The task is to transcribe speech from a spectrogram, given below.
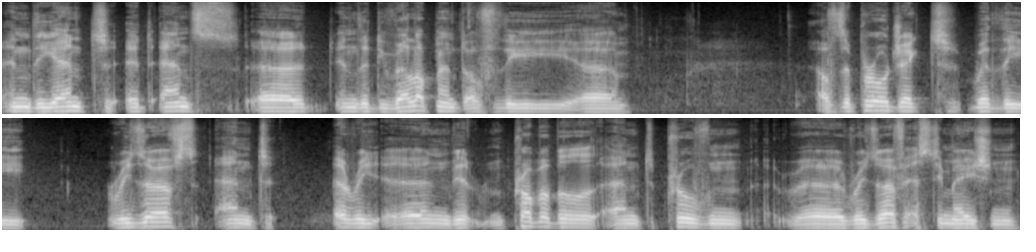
in the end, it ends uh, in the development of the uh, of the project with the reserves and re probable and proven uh, reserve estimation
